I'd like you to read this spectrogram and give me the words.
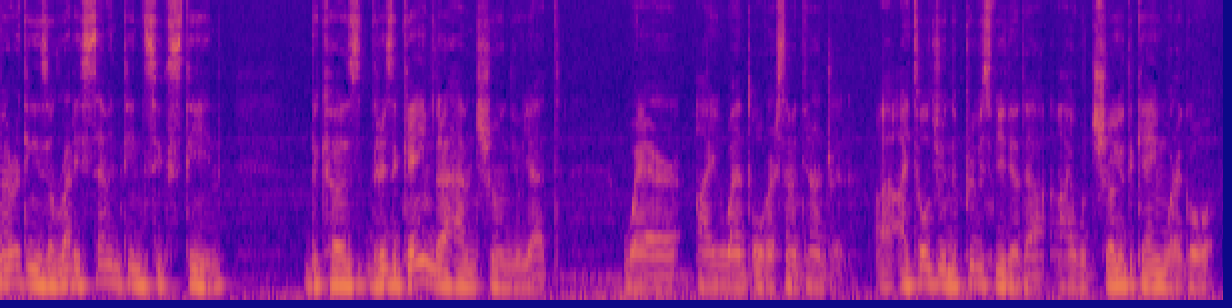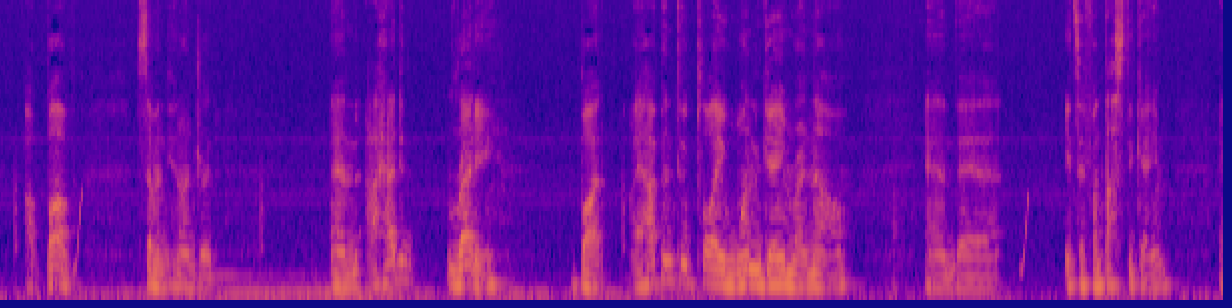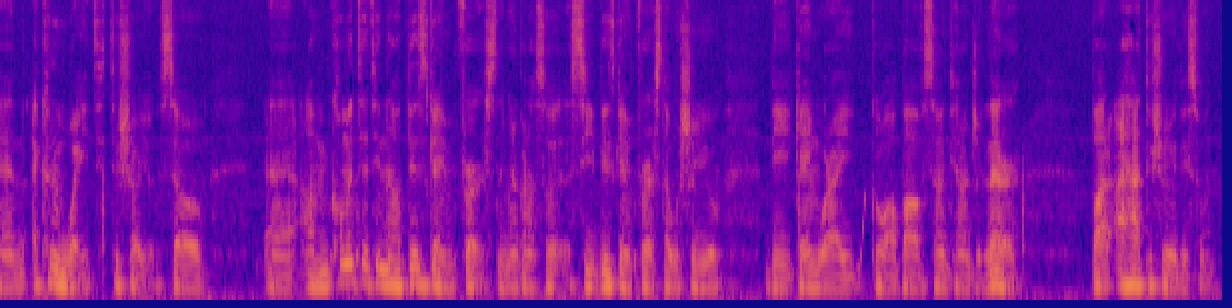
my rating is already 1716 because there is a game that I haven't shown you yet where I went over 1700. Uh, I told you in the previous video that I would show you the game where I go above 1700 and I had it ready but I happen to play one game right now and uh, it's a fantastic game and I couldn't wait to show you so uh, I'm commentating now this game first and you're gonna so see this game first. I will show you the game where I go above 1700 later but I had to show you this one.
